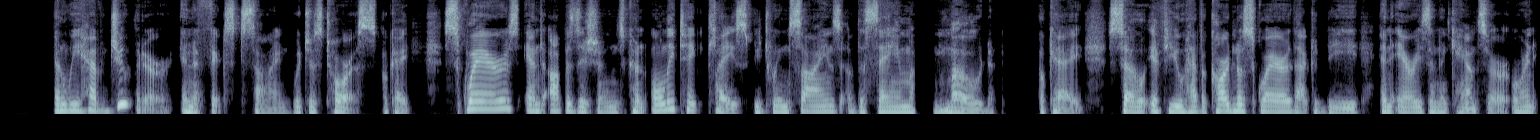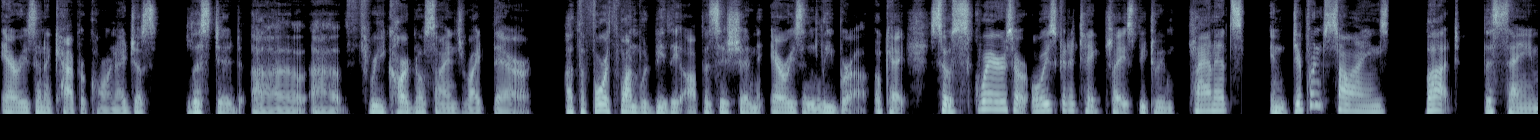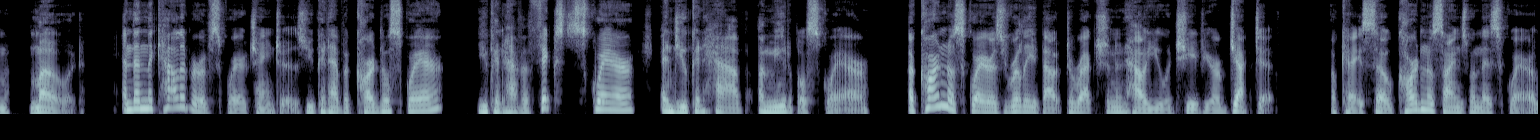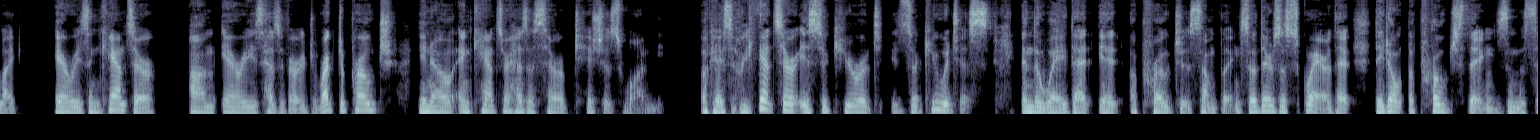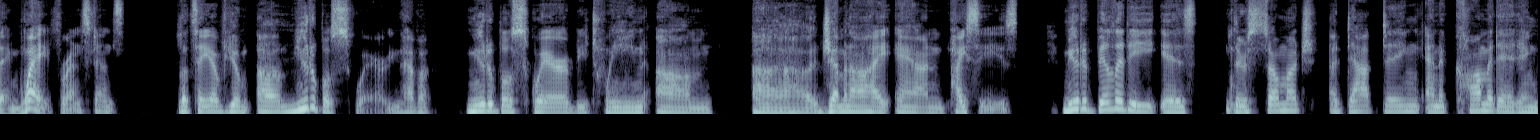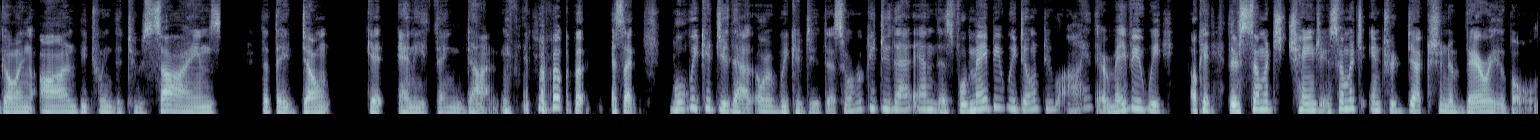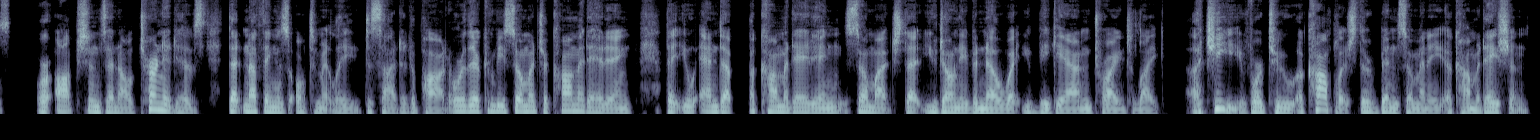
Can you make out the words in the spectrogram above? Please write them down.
and we have Jupiter in a fixed sign, which is Taurus. Okay, squares and oppositions can only take place between signs of the same mode. Okay. So if you have a cardinal square, that could be an Aries and a Cancer or an Aries and a Capricorn. I just listed uh, uh, three cardinal signs right there. Uh, the fourth one would be the opposition Aries and Libra. Okay. So squares are always going to take place between planets in different signs, but the same mode. And then the caliber of square changes. You can have a cardinal square, you can have a fixed square, and you can have a mutable square a cardinal square is really about direction and how you achieve your objective. Okay, so cardinal signs when they square, like Aries and Cancer, um, Aries has a very direct approach, you know, and Cancer has a surreptitious one. Okay, so Cancer is circuitous in the way that it approaches something. So there's a square that they don't approach things in the same way. For instance, let's say you have a mutable square. You have a mutable square between um, uh, Gemini and Pisces. Mutability is there's so much adapting and accommodating going on between the two signs that they don't get anything done. it's like, well, we could do that, or we could do this, or we could do that and this. Well, maybe we don't do either. Maybe we, okay, there's so much changing, so much introduction of variables or options and alternatives that nothing is ultimately decided upon. Or there can be so much accommodating that you end up accommodating so much that you don't even know what you began trying to like achieve or to accomplish. There have been so many accommodations.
